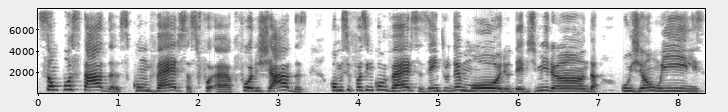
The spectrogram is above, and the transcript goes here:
são postadas conversas uh, forjadas como se fossem conversas entre o Demônio, o David Miranda, o João Willis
